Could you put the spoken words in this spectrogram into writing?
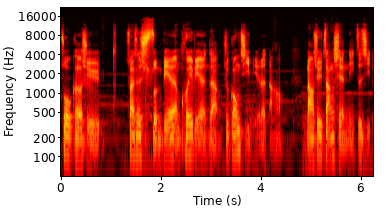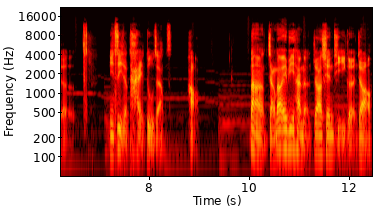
做歌去，算是损别人、亏别人这样去攻击别人，然后。然后去彰显你自己的你自己的态度，这样子。好，那讲到 AP 汉人，就要先提一个人叫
